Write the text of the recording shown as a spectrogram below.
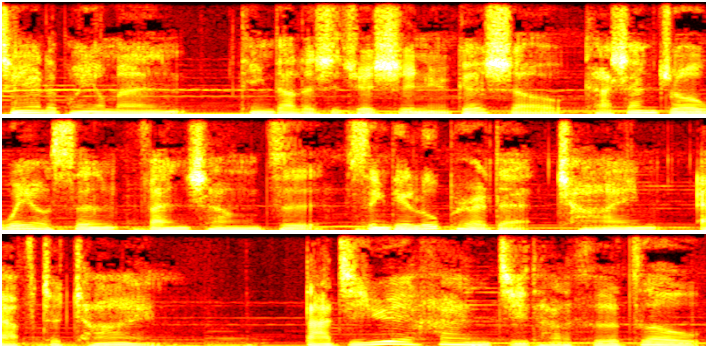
亲爱的朋友们，听到的是爵士女歌手卡珊卓·威尔森翻唱自 Cindy Louper 的《Time After Time》。打击乐和吉他的合奏，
